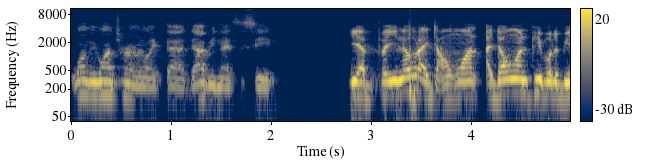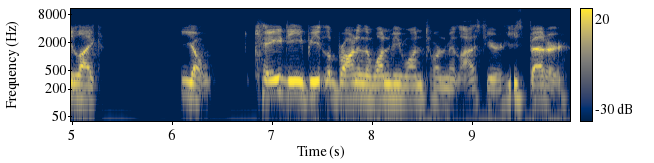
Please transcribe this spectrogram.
one v one tournament like that. That'd be nice to see. Yeah, but you know what I don't want? I don't want people to be like, yo, KD beat LeBron in the 1v1 tournament last year. He's better.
